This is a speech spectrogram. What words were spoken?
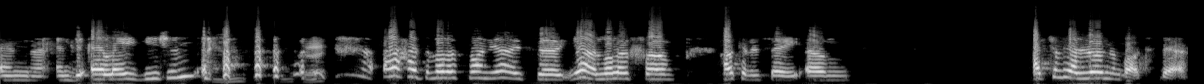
and uh, and the LA vision. Okay. I had a lot of fun. Yeah, it's uh, yeah a lot of um, how can I say? Um, actually, I learned a lot there.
